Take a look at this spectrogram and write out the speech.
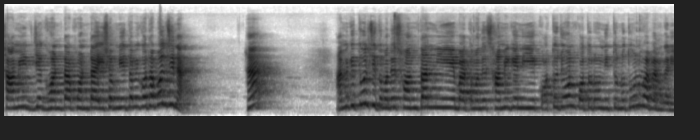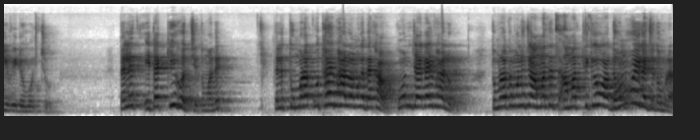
স্বামীর যে ঘণ্টা ফন্টা, এইসব নিয়ে তো আমি কথা বলছি না। হ্যাঁ? আমি কি তুলছি? তোমাদের সন্তান নিয়ে বা তোমাদের স্বামীকে নিয়ে কতজন কত নিত্য নতুনভাবে আমাকে নিয়ে ভিডিও করছ? তাহলে এটা কি হচ্ছে তোমাদের? তাহলে তোমরা কোথায় ভালো আমাকে দেখাও? কোন জায়গায় ভালো? তোমরা তো মনে হচ্ছে আমাদের, আমার থেকেও অধম হয়ে গেছে তোমরা।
